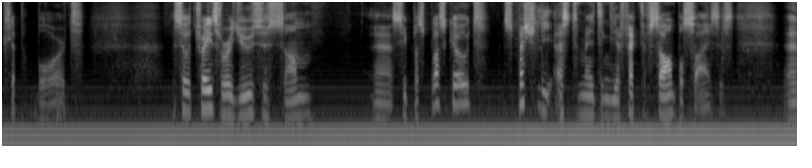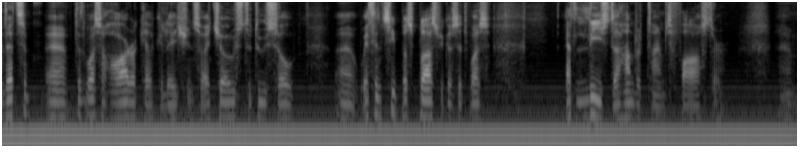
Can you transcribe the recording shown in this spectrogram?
clipboard. So tracerer uses some uh, C++ code, especially estimating the effective sample sizes. Uh, that's a, uh, that was a harder calculation, so I chose to do so uh, within C++ because it was at least a hundred times faster. Um,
